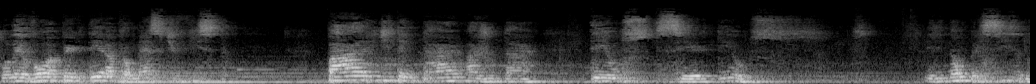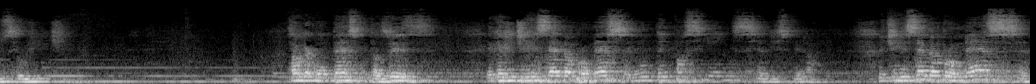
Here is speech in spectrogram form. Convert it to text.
o levou a perder a promessa de vista. Pare de tentar ajudar Deus ser Deus. Ele não precisa do seu jeitinho. Sabe o que acontece muitas vezes? É que a gente recebe a promessa e não tem paciência de esperar. A gente recebe a promessa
